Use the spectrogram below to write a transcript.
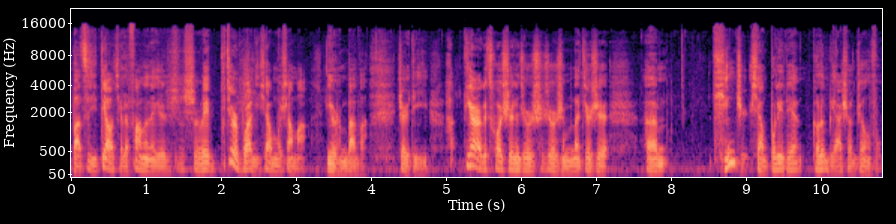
把自己吊起来放到那个示示威，不就是不让你项目上马？你有什么办法？这是第一。第二个措施呢，就是就是什么呢？就是，嗯、停止向不列颠哥伦比亚省政府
